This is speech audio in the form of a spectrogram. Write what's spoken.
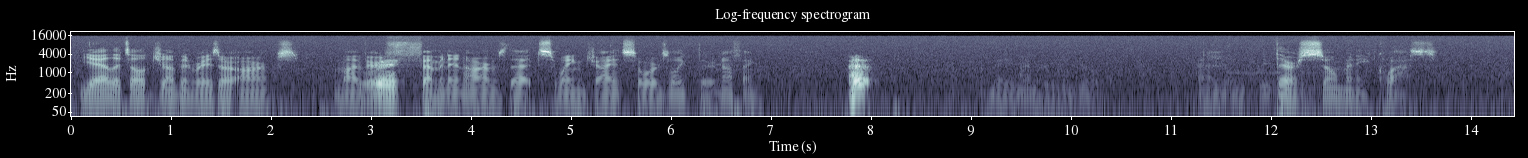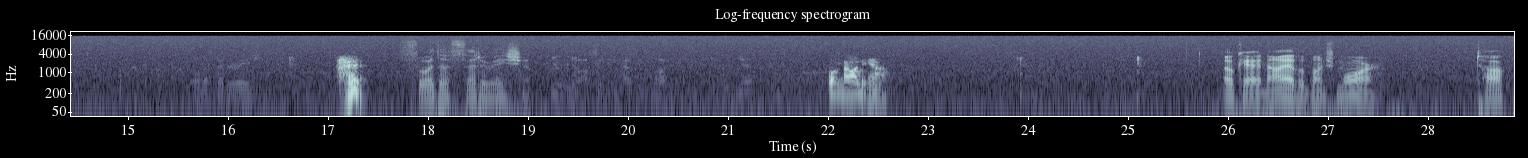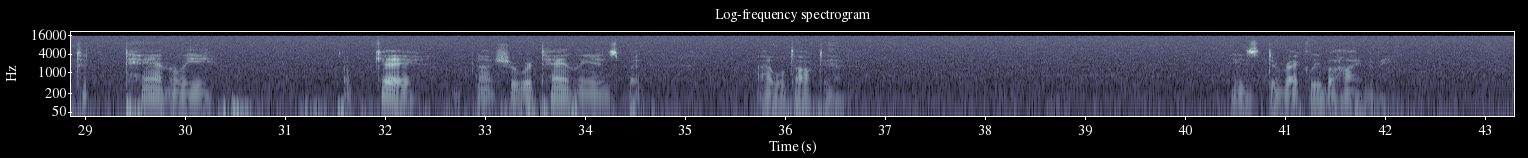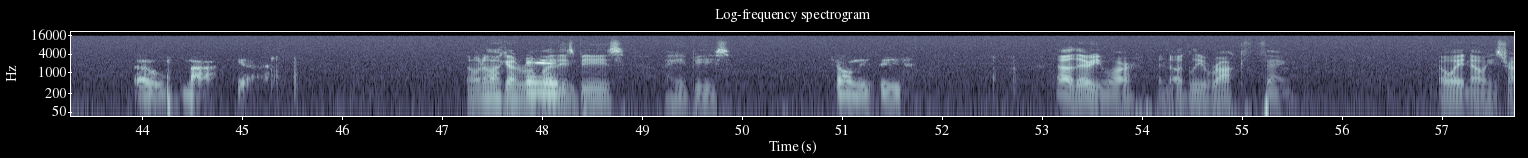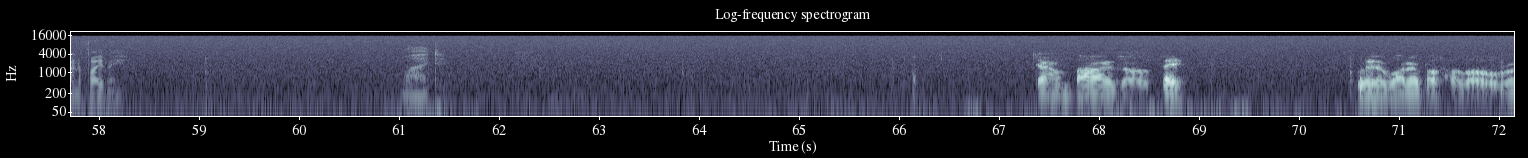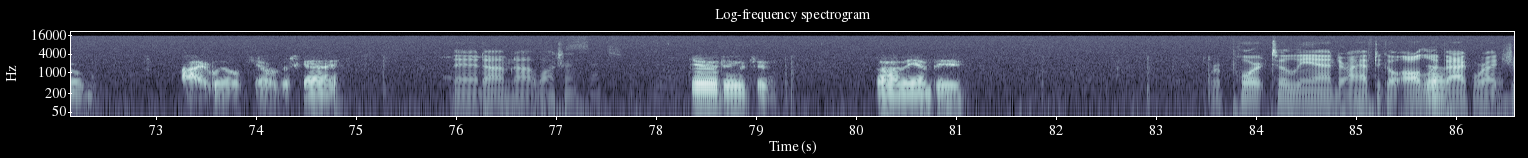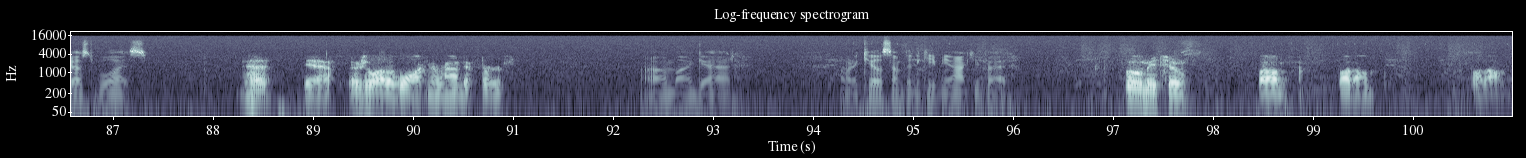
Yeah, let's all jump and raise our arms. My very Right. feminine arms that swing giant swords like they're nothing. Huh? May memory endure. An intriguing There are so many quests. for the Federation. For the Federation. well, Narnia. Okay, now I have a bunch more. Talk to Tanley. Okay. Not sure where Tanley is, but I will talk to him. He's directly behind me. Oh my god. Oh no, I gotta run by these bees. I hate bees. Killing these bees. Oh, there you are. An ugly rock thing. Oh wait, no, he's trying to fight me. What? Down by the bay. Where the water buffalo roam. I will kill this guy. And I'm not watching. Do do do. On the MP. Report to Leander. I have to go all the way back where I just was. Huh? Yeah, there's a lot of walking around at first. Oh my god. I'm gonna kill something to keep me occupied. Ooh, me too. Um, spot on. Spot on.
